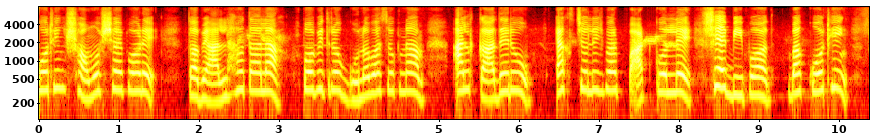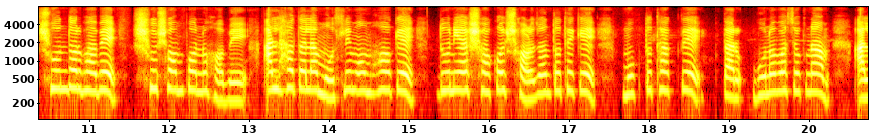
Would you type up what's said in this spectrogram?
কঠিন সমস্যায় পড়ে তবে আল্লাহ তালা পবিত্র গুণবাচক নাম আল কাদেরু একচল্লিশ বার পাঠ করলে সে বিপদ বা কঠিন সুন্দরভাবে সুসম্পন্ন হবে। আল্লাহ তালা মুসলিম উম্মহকে দুনিয়ার সকল ষড়যন্ত্র থেকে মুক্ত থাকতে তার গুণবাচক নাম আল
